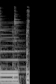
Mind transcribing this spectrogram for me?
You.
